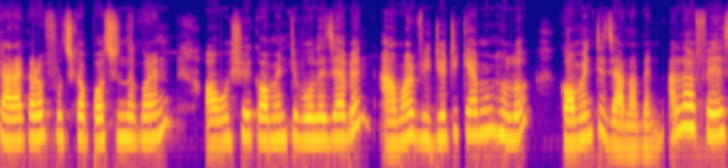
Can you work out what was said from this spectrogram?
কারা কারা ফুচকা পছন্দ করেন, অবশ্যই কমেন্টে বলে যাবেন। আমার ভিডিওটি কেমন হলো, কমেন্টে জানাবেন। আল্লাহ হাফেজ।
